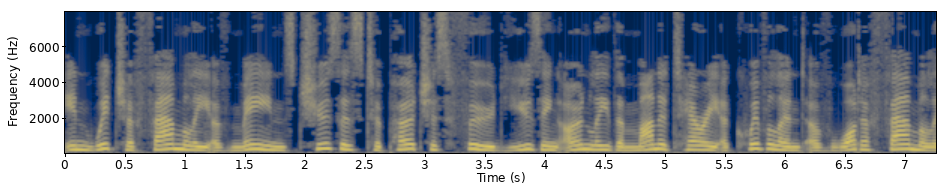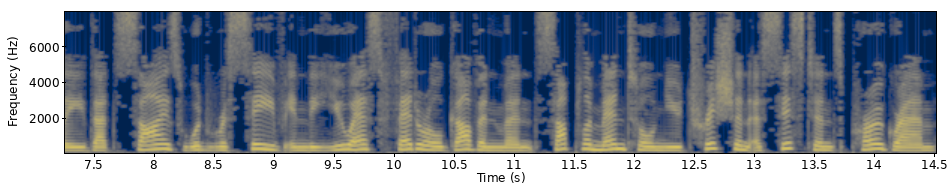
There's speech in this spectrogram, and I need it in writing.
in which a family of means chooses to purchase food using only the monetary equivalent of what a family that size would receive in the U.S. federal government Supplemental Nutrition Assistance Program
